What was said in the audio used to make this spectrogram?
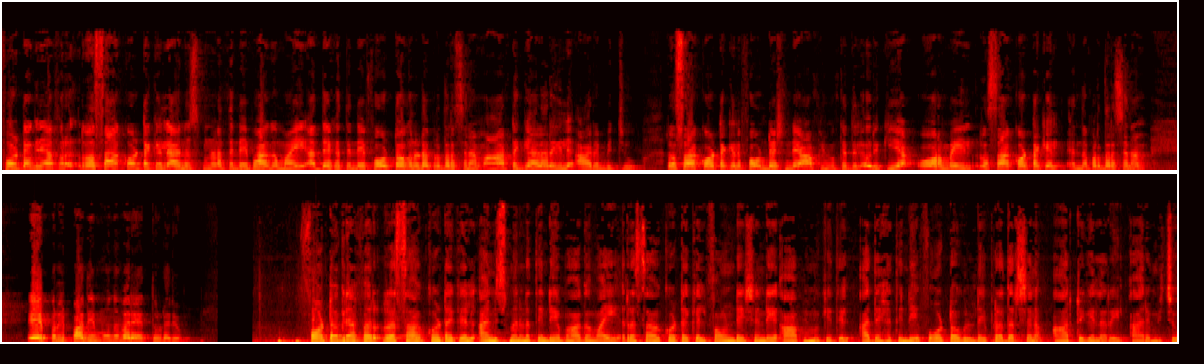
ഫോട്ടോഗ്രാഫർ റസാഖ് കോട്ടക്കൽ അനുസ്മരണത്തിന്റെ ഭാഗമായി അദ്ദേഹത്തിന്റെ ഫോട്ടോകളുടെ പ്രദർശനം ആർട്ട് ഗാലറിയിൽ ആരംഭിച്ചു. റസാഖ് കോട്ടക്കൽ ഫൗണ്ടേഷന്റെ ആഭിമുഖ്യത്തിൽ ഒരുക്കിയ ഓർമ്മയിൽ റസാഖ് കോട്ടക്കൽ എന്ന പ്രദർശനം ഏപ്രിൽ പതിമൂന്ന് വരെ തുടരും. ഫോട്ടോഗ്രാഫർ റസാഖ് കോട്ടക്കൽ അനുസ്മരണത്തിന്റെ ഭാഗമായി റസാഖ് കോട്ടക്കൽ ഫൗണ്ടേഷന്റെ ആഭിമുഖ്യത്തിൽ അദ്ദേഹത്തിന്റെ ഫോട്ടോകളുടെ പ്രദർശനം ആർട്ട് ഗാലറിയിൽ ആരംഭിച്ചു.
